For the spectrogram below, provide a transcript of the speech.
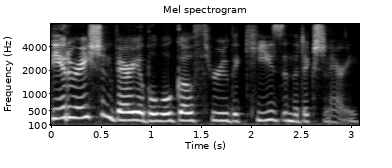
the iteration variable will go through the keys in the dictionary.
